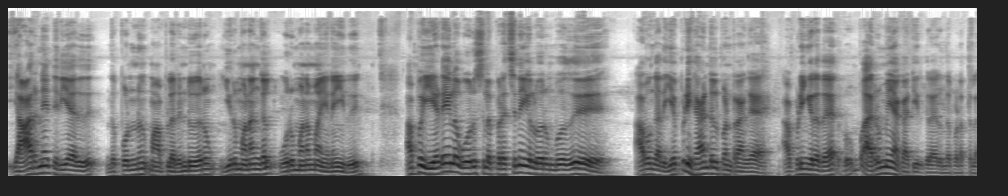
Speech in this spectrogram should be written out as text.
யாருன்னே தெரியாது இந்த பொண்ணு மாப்பிள்ளை ரெண்டு பேரும் இரு மனங்கள் ஒரு மனமாக இணையுது. அப்போ இடையில ஒரு சில பிரச்சனைகள் வரும்போது அவங்க அதை எப்படி ஹேண்டில் பண்ணுறாங்க அப்படிங்கிறத ரொம்ப அருமையாக காட்டியிருக்கிறார் இந்த படத்தில்.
